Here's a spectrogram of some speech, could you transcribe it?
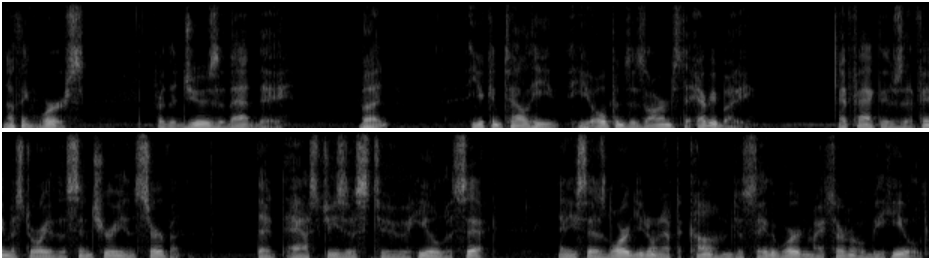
nothing worse for the Jews of that day. But you can tell he, he opens his arms to everybody. In fact, there's that famous story of the centurion's servant that asked Jesus to heal the sick. And he says, Lord, you don't have to come. Just say the word, and my servant will be healed.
